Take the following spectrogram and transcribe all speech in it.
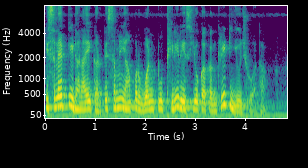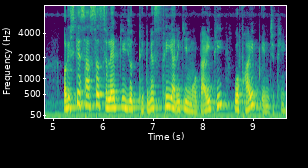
कि स्लैब की ढलाई करते समय यहाँ पर वन टू थ्री रेशियो का कंक्रीट यूज़ हुआ था। और इसके साथ साथ स्लैब की जो थिकनेस थी, यानी कि मोटाई थी, वो फाइव इंच थी।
